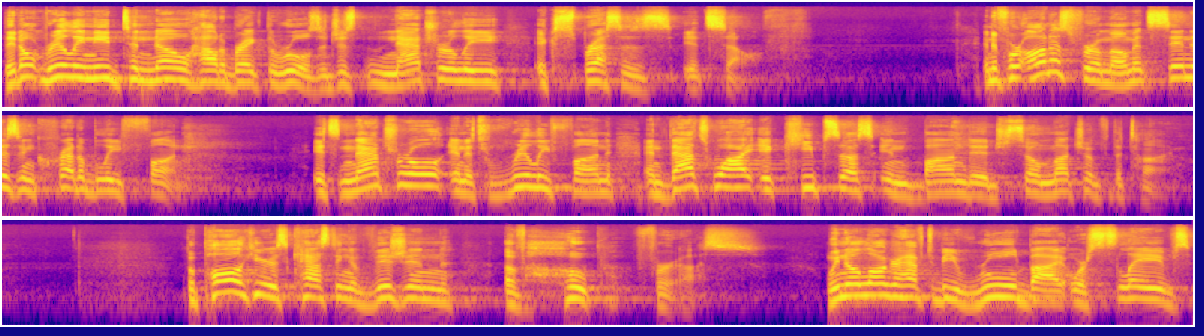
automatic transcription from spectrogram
They don't really need to know how to break the rules, it just naturally expresses itself. And if we're honest for a moment, sin is incredibly fun. It's natural and it's really fun, and that's why it keeps us in bondage so much of the time. But Paul here is casting a vision of hope for us. We no longer have to be ruled by or slaves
